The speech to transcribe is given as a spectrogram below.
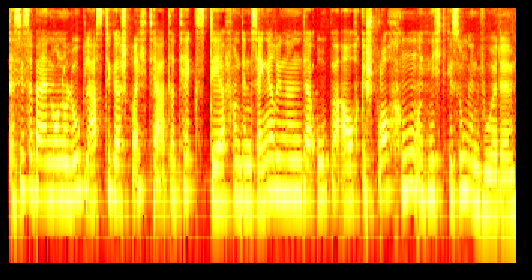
Es ist aber ein monologlastiger Sprechtheatertext, der von den Sängerinnen der Oper auch gesprochen und nicht gesungen wurde.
